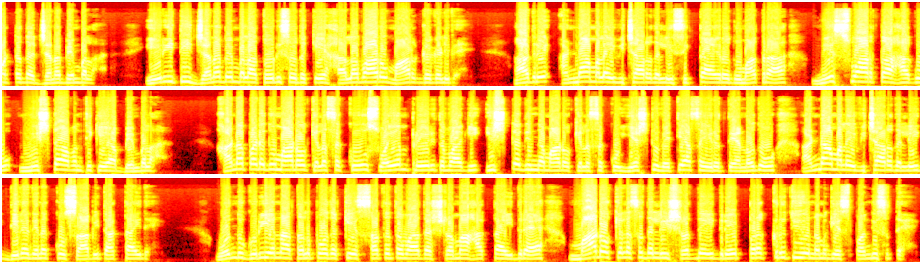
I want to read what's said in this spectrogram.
ಮಟ್ಟದ ಜನ ಬೆಂಬಲ ಈ ರೀತಿ ಜನ ಬೆಂಬಲ ತೋರಿಸೋದಕ್ಕೆ ಹಲವಾರು ಮಾರ್ಗಗಳಿವೆ. ಆದ್ರೆ ಅಣ್ಣಾಮಲೈ ವಿಚಾರದಲ್ಲಿ ಸಿಗ್ತಾ ಇರೋದು ಮಾತ್ರ ನಿಸ್ವಾರ್ಥ ಹಾಗೂ ನಿಷ್ಠಾವಂತಿಕೆಯ ಬೆಂಬಲ. ಹಣ ಪಡೆದು ಮಾಡೋ ಕೆಲಸಕ್ಕೂ ಸ್ವಯಂ ಪ್ರೇರಿತವಾಗಿ ಇಷ್ಟದಿಂದ ಮಾಡೋ ಕೆಲಸಕ್ಕೂ ಎಷ್ಟು ವ್ಯತ್ಯಾಸ ಇರುತ್ತೆ ಅನ್ನೋದು ಅಣ್ಣಾಮಲೈ ವಿಚಾರದಲ್ಲಿ ದಿನ ದಿನಕ್ಕೂ ಸಾಬೀತಾಗ್ತಾ ಇದೆ. ಒಂದು ಗುರಿಯನ್ನ ತಲುಪೋದಕ್ಕೆ ಸತತವಾದ ಶ್ರಮ ಹಾಕ್ತಾ ಇದ್ರೆ ಮಾಡೋ ಕೆಲಸದಲ್ಲಿ ಶ್ರದ್ಧೆ ಇದ್ರೆ ಪ್ರಕೃತಿಯು ನಮಗೆ ಸ್ಪಂದಿಸುತ್ತೆ.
